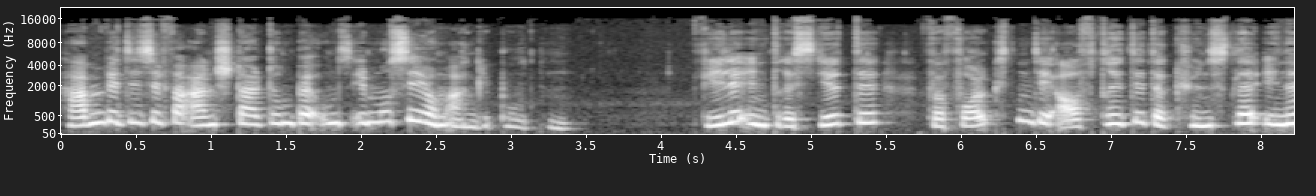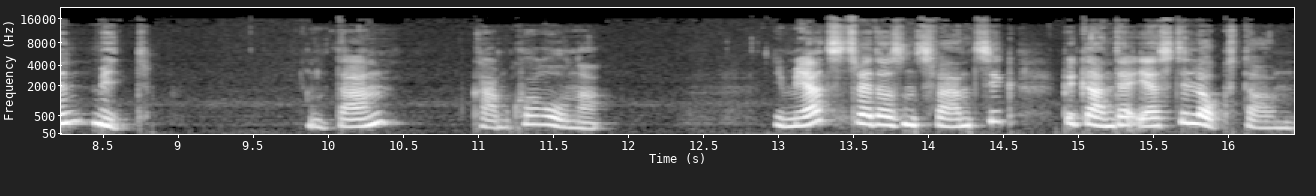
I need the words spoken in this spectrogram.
haben wir diese Veranstaltung bei uns im Museum angeboten. Viele Interessierte verfolgten die Auftritte der KünstlerInnen mit. Und dann kam Corona. Im März 2020 begann der erste Lockdown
